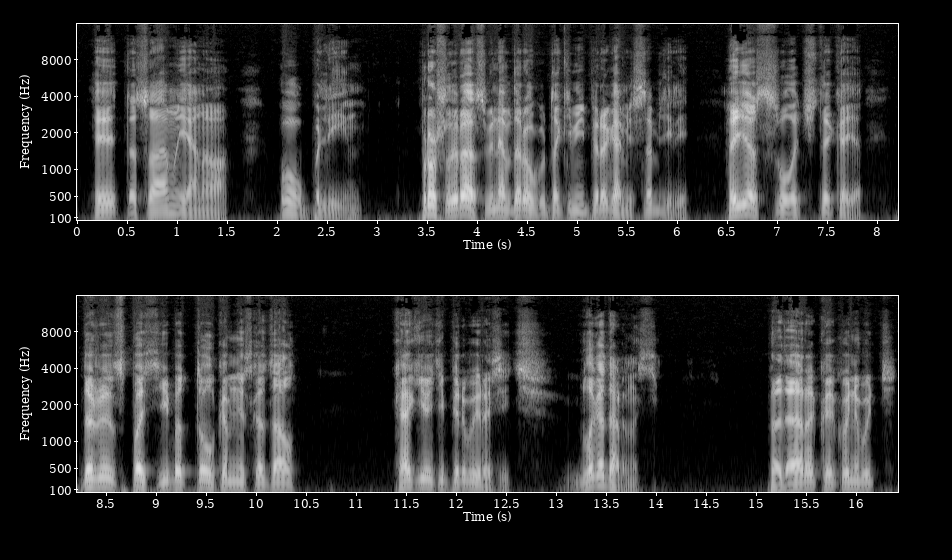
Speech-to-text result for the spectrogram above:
— это самое оно. О, блин! Прошлый раз меня в дорогу такими пирогами снабдили. А я, сволочь такая, даже спасибо толком не сказал. Как ее теперь выразить? Благодарность. Подарок какой-нибудь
